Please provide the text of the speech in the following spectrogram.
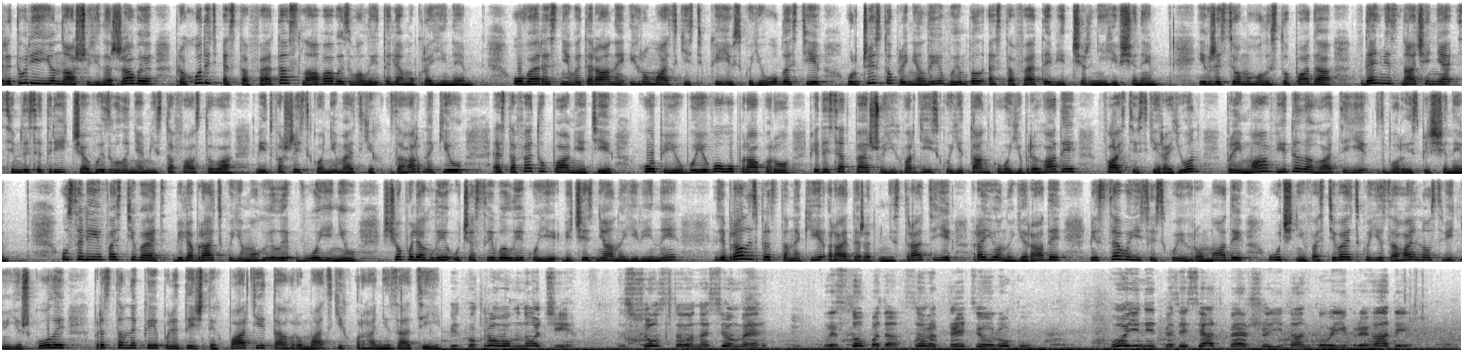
Територією нашої держави проходить естафета Слава визволителям України. У вересні ветерани і громадськість Київської області урочисто прийняли вимпел естафети від Чернігівщини. І вже 7 листопада, в день відзначення 70-річчя визволення міста Фастова від фашистсько-німецьких загарбників, естафету пам'яті, копію бойового прапору 51-ї гвардійської танкової бригади Фастівський район приймав від делегації з Бориспільщини. У селі Фастівець біля братської могили воїнів, що полягли у часи Великої вітчизняної війни, зібрались представники райдержадміністрації, районної ради, місцевої сільської громади, учні Фастівецької загальноосвітньої школи, представники політичних партій та громадських організацій. Під покровом ночі з 6 на 7 листопада 43-го року воїни 51-ї танкової бригади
